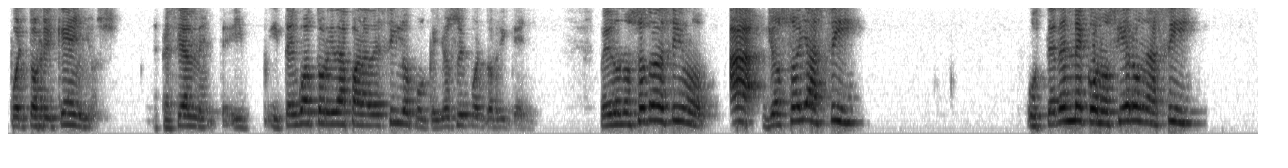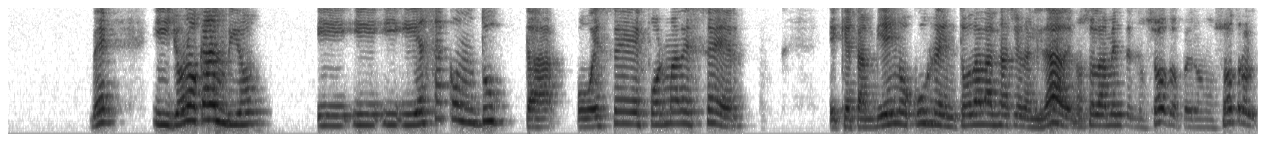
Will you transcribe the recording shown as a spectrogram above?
Puertorriqueños, especialmente. Y, y, tengo autoridad para decirlo porque yo soy puertorriqueño. Pero nosotros decimos, ah, yo soy así. Ustedes me conocieron así. ¿Ve? Y yo no cambio. Y, y, y esa conducta o esa forma de ser que también ocurre en todas las nacionalidades, no solamente en nosotros, pero nosotros,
